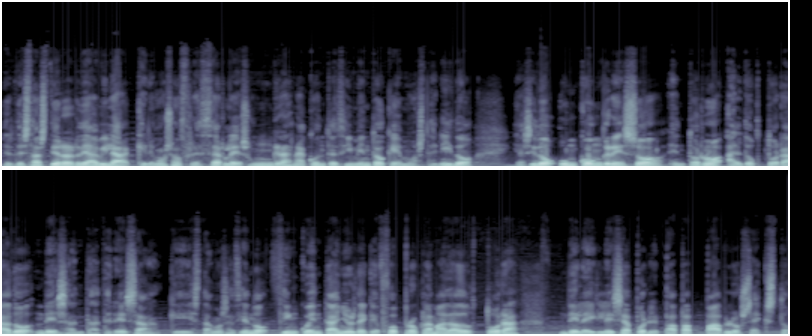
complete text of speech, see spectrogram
Desde estas tierras de Ávila queremos ofrecerles un gran acontecimiento que hemos tenido y ha sido un congreso en torno al doctorado de Santa Teresa, que estamos haciendo 50 años de que fue proclamada doctora de la Iglesia por el Papa Pablo VI.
